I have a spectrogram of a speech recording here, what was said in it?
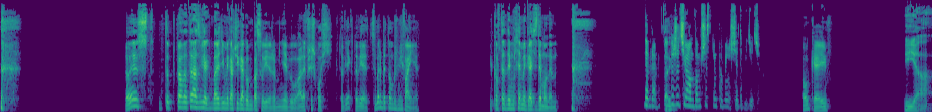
To jest, to prawda, teraz jak bardziej Mega Chicago mi pasuje, żeby nie było, ale w przyszłości, kto wie, kto wie, cyberbeton brzmi fajnie. Tylko wtedy musimy grać z demonem. Dobra, tak. wyrzuciłam wam wszystkim, powinniście to widzieć. Okej. Okay. Ja.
